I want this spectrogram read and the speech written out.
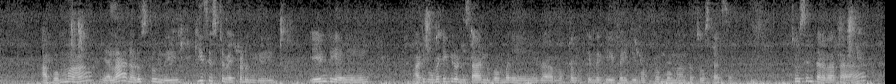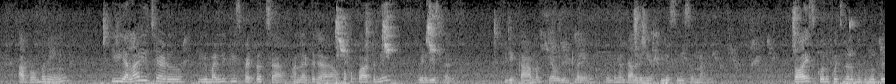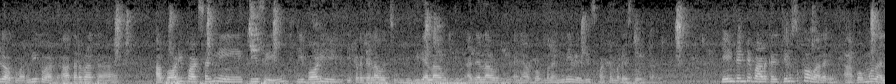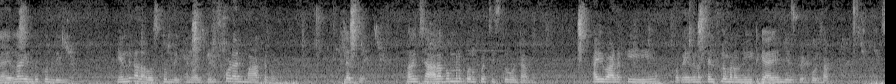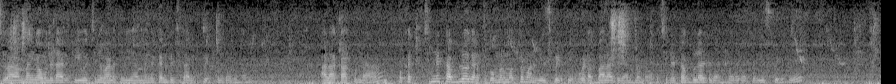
ఆ బొమ్మ ఎలా నడుస్తుంది? కీ సిస్టమ్ ఎక్కడుంది? ఏంటి అని వాటికి ఒకటికి రెండు సార్లు బొమ్మని రా- మొత్తం కిందకి పైకి మొత్తం బొమ్మ అంతా చూస్తారు సార్. చూసిన తర్వాత ఆ బొమ్మని ఇది ఎలా ఇచ్చాడు? ఇది మళ్ళీ తీసి పెట్టొచ్చా? అన్నట్టుగా ఒక్కొక్క పార్ట్ని విడదీస్తారు. ఇది కామక్ ఎవరింట్లో అయినా. ఎందుకంటే ఆల్రెడీ నేను ఫేస్ చేసి ఉన్నాను. టాయ్స్ కొనుక్కొచ్చిన ముద్దు ముద్దుగా ఒక వన్ వీక్ వాడు. ఆ తర్వాత ఆ బాడీ పార్ట్స్ అన్నీ తీసి ఈ బాడీ ఇక్కడికి ఎలా వచ్చింది ఇది ఎలా ఉంది అది ఎలా ఉంది అని ఆ బొమ్మలన్నీ వేసి పక్కన పడేస్తూ ఉంటారు. ఏంటంటే వాళ్ళకి అది తెలుసుకోవాలని. ఆ బొమ్మలు అలా ఎలా ఎందుకుంది ఎందుకు అలా వస్తుంది అని వాళ్ళు తెలుసుకోవడానికి మాత్రమే. ప్లస్ మనం చాలా బొమ్మలు కొనుక్కొచ్చి ఇస్తూ ఉంటాము. అవి వాళ్ళకి ఒక ఏదైనా సెల్ఫ్లో మనం నీట్గా అరేంజ్ చేసి పెట్టుకుంటాం. సో అందంగా ఉండడానికి వచ్చిన వాళ్ళకి అందంగా కనిపించడానికి పెట్టుకుంటూ ఉంటాము అలా కాకుండా ఒక చిన్న టబ్లో కనుక బొమ్మలు మొత్తం మనం వేసి పెడితే ఒక డబ్బా లాంటి దాంట్లో ఒక చిన్న టబ్బు లాంటి దాంట్లో కనుక వేసి పెడితే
